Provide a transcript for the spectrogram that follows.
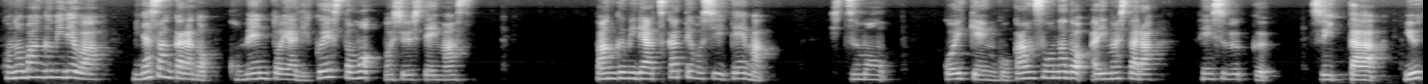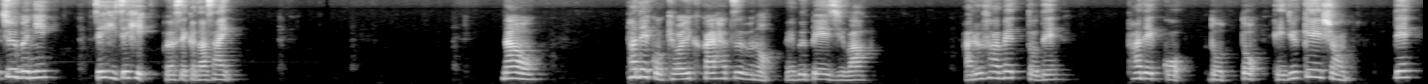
この番組では皆さんからのコメントやリクエストも募集しています。番組で扱ってほしいテーマ、質問、ご意見、ご感想などありましたら、Facebook、Twitter、YouTube にぜひぜひお寄せください。なお、パデコ教育開発部のウェブページは、アルファベットで padeco.education で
